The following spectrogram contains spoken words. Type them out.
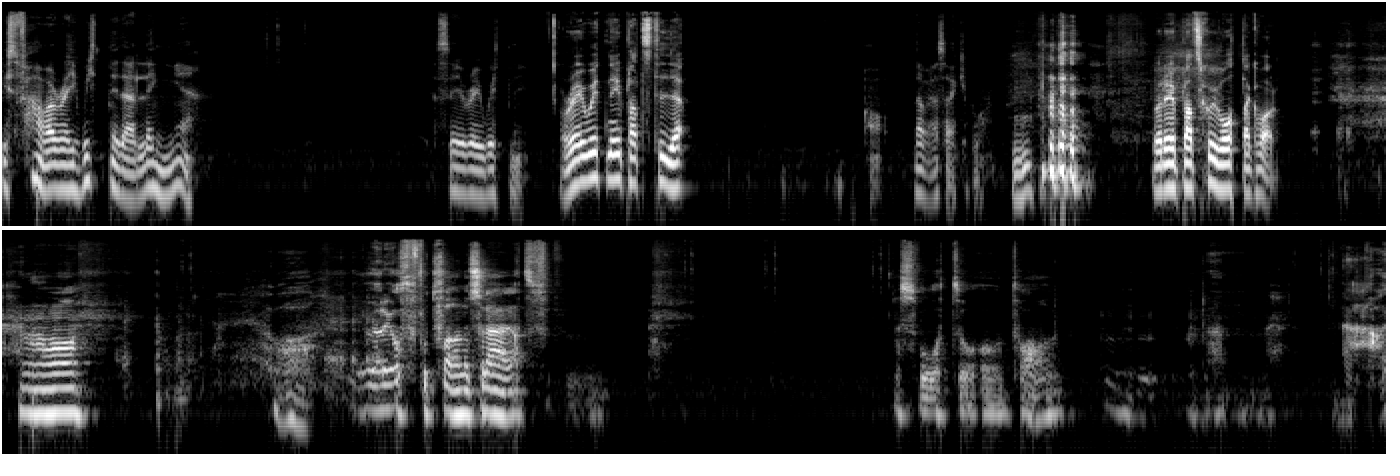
visst fan var Ray Whitney där länge? Jag säger Ray Whitney. Ray Whitney, plats 10. Ja, det var jag säker på. Då är det plats 7 och 8 kvar. Ja. Jag är fortfarande sådär att det är svårt att, ta. Men... Ja,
